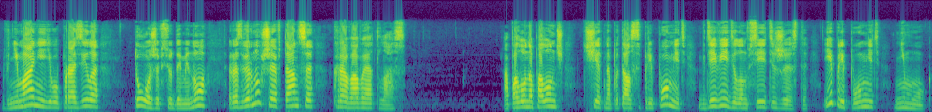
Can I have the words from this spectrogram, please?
внимание его поразило тоже все домино, развернувшее в танце кровавый атлас. Аполлон Аполлоныч тщетно пытался припомнить, где видел он все эти жесты, и припомнить не мог.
